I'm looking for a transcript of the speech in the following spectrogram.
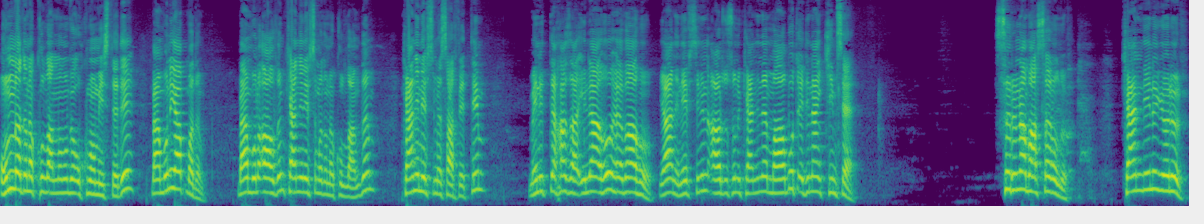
onun adına kullanmamı ve okumamı istedi. Ben bunu yapmadım. Ben bunu aldım, kendi nefsim adına kullandım. Kendi nefsime sarf ettim. Menittehaza ilahu hevahu. Yani nefsinin arzusunu kendine mabut edinen kimse. Sırrına mazhar olur. Kendini görür.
